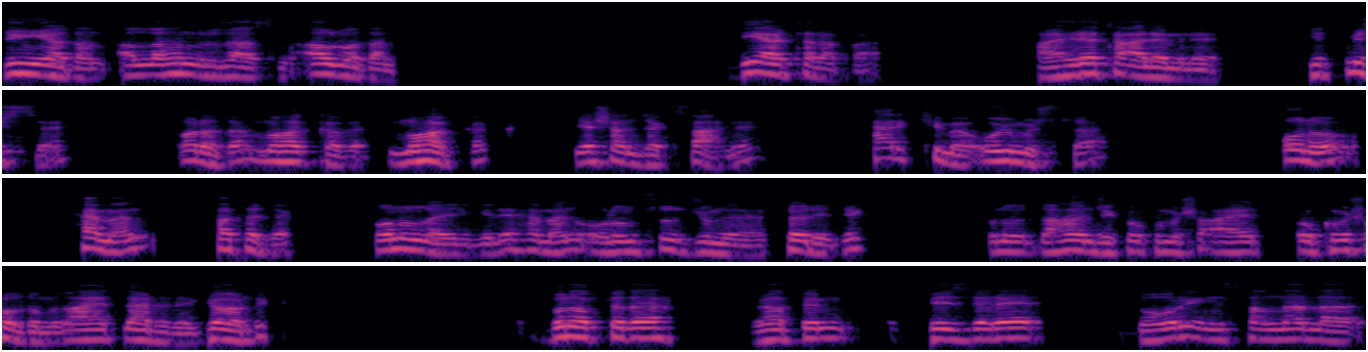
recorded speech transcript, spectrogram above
dünyadan Allah'ın rızasını almadan diğer tarafa ahiret alemine gitmişse orada muhakkak, muhakkak yaşanacak sahne her kime uymuşsa onu hemen satacak. Onunla ilgili hemen olumsuz cümleler söyleyecek. Bunu daha önceki okumuş ayet okumuş olduğumuz ayetlerde de gördük. Bu noktada Rabbim bizlere doğru insanlarla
